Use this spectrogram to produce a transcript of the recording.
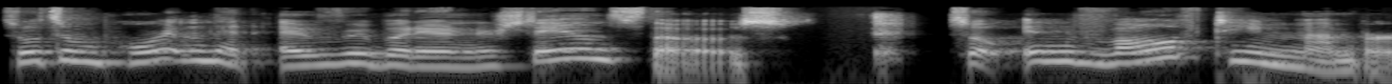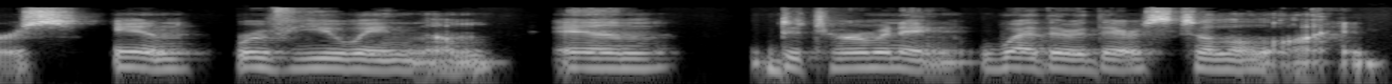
So it's important that everybody understands those. So involve team members in reviewing them and determining whether they're still aligned.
